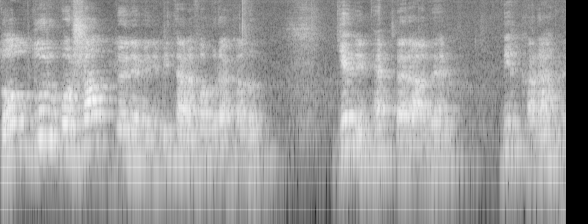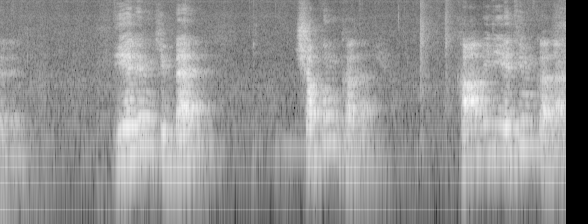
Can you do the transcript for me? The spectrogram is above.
doldur boşalt dönemini bir tarafa bırakalım. Gelin hep beraber bir karar verelim. Diyelim ki ben çapım kadar, kabiliyetim kadar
